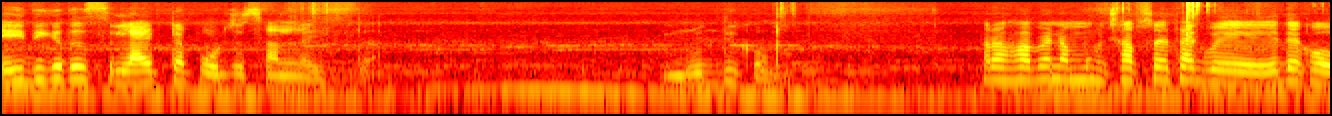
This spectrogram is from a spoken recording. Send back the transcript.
এই দিকে তো লাইটটা পড়ছে সানলাইটটা বুদ্ধি কম। আরে হবে না মুখ ঝাপসায় থাকবে এ দেখো।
